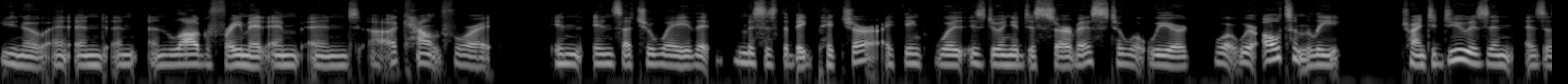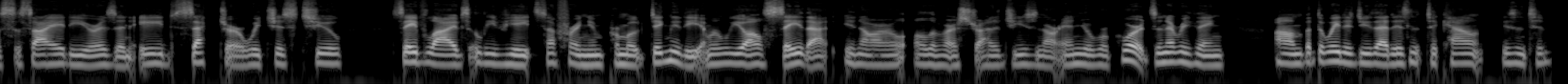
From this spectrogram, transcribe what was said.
you know and and and, log frame it and and uh, account for it in in such a way that misses the big picture, I think what is doing a disservice to what we are what we're ultimately trying to do as an as a society or as an aid sector, which is to save lives, alleviate suffering, and promote dignity. I mean, we all say that in our all of our strategies and our annual reports and everything. Um, but the way to do that isn't to count isn't to,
